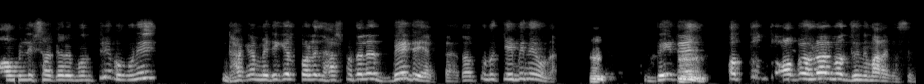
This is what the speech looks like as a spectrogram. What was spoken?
আওয়ামী লীগ সরকারের মন্ত্রী এবং উনি ঢাকা মেডিকেল কলেজ হাসপাতালের বেডে একটা তার কোনো কেবিনেও না। বেডে অত্যন্ত অবহেলার মধ্যে উনি মারা গেছেন।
